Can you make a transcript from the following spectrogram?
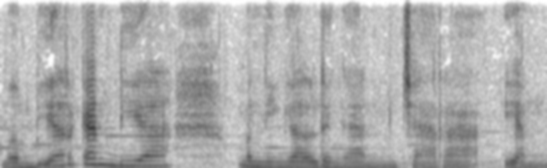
membiarkan dia meninggal dengan cara yang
